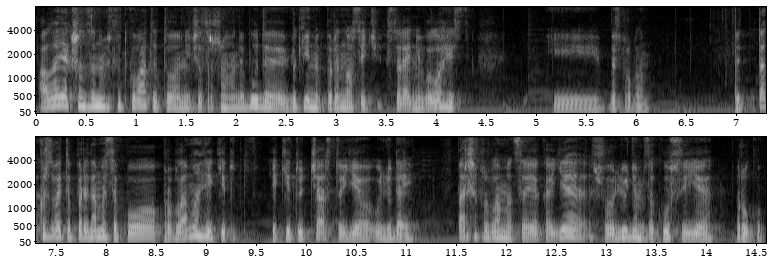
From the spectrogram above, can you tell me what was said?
Але якщо за ним слідкувати, то нічого страшного не буде. Спокійно переносить середню вологість і без проблем. Також давайте перейдемося по проблемах, які тут, які тут часто є у людей. Перша проблема це яка є, що людям закусує руку.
